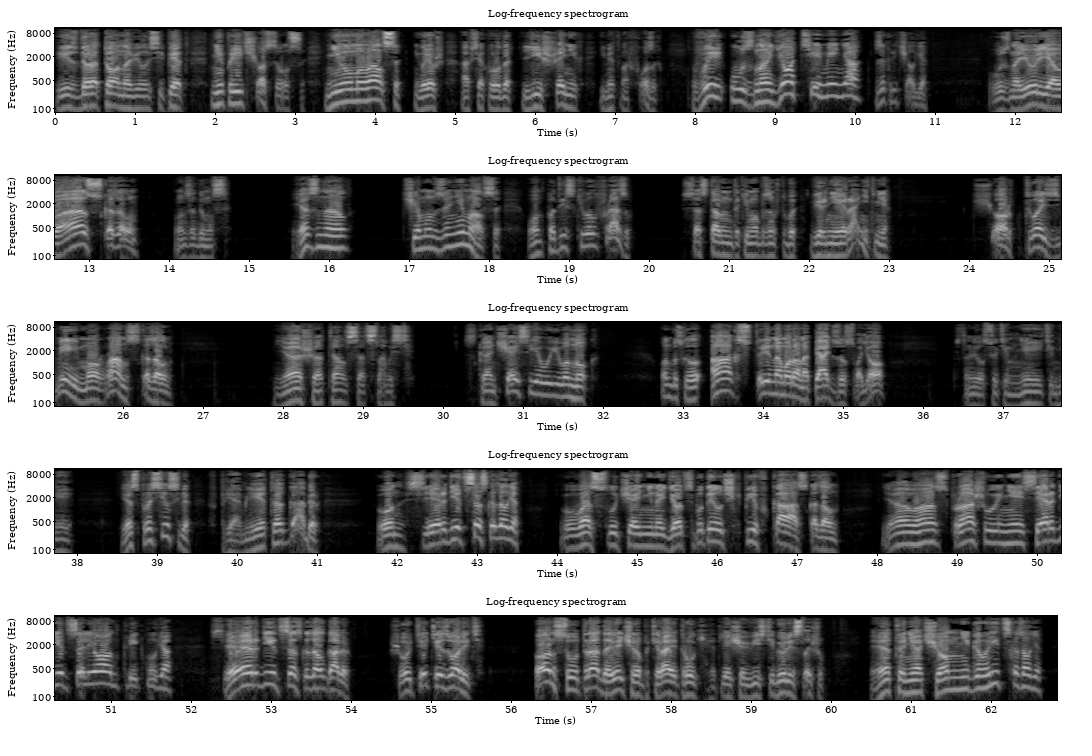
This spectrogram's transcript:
из Доротона велосипед, не причесывался, не умывался, не говоря уж о всякого рода лишениях и метаморфозах. — Вы узнаете меня? — закричал я. — Узнаю ли я вас? — сказал он. Он задумался. Я знал, чем он занимался. Он подыскивал фразу, составленную таким образом, чтобы вернее ранить меня. — Черт возьми, Моран! — сказал он. Я шатался от слабости. Скончайся я у его ног. Он бы сказал, — Ах, старина Моран, опять за свое! — становилось все темнее и темнее. Я спросил себя, впрямь ли это Габер? — Он сердится, — сказал я. — У вас, случайно, не найдется бутылочек пивка, — сказал он. — Я вас спрашиваю, не сердится ли он? — крикнул я. — Сердится, — сказал Габер. — Шутить изволите. Он с утра до вечера потирает руки. Это я еще в вестибюле слышу. — Это ни о чем не говорит, — сказал я. —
